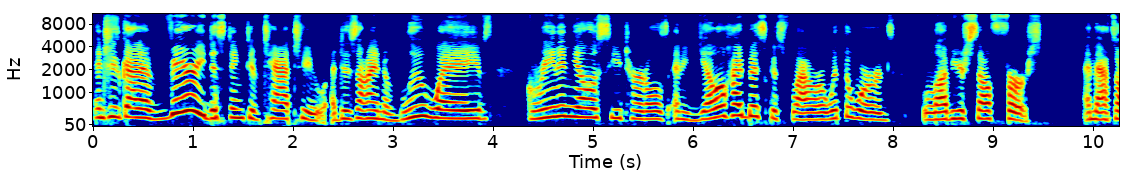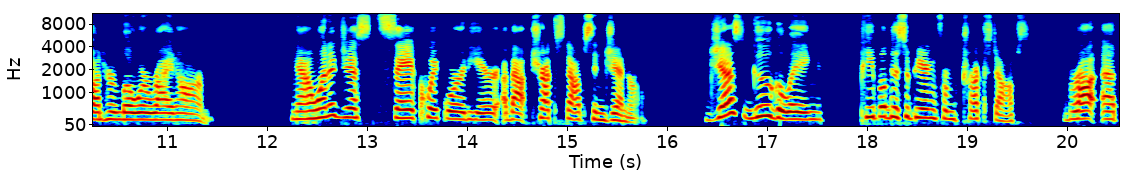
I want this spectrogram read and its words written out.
and she's got a very distinctive tattoo, a design of blue waves, green and yellow sea turtles, and a yellow hibiscus flower with the words, Love Yourself First. And that's on her lower right arm. Now, I want to just say a quick word here about truck stops in general. Just Googling people disappearing from truck stops brought up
